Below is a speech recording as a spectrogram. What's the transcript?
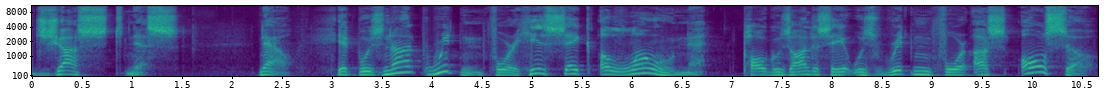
justness. Now, it was not written for his sake alone. Paul goes on to say it was written for us also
